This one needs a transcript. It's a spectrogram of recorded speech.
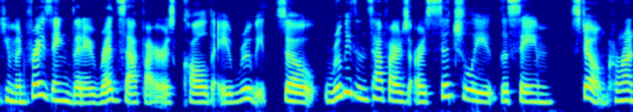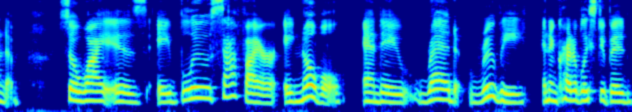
human phrasing that a red sapphire is called a ruby. So rubies and sapphires are essentially the same stone, corundum. So why is a blue sapphire a noble and a red ruby an incredibly stupid,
